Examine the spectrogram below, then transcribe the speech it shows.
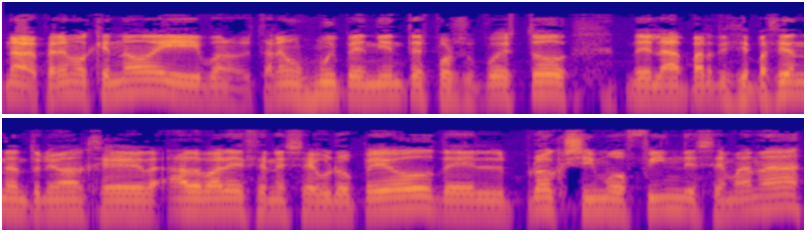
No, esperemos que no y bueno, estaremos muy pendientes, por supuesto, de la participación de Antonio Ángel Álvarez en ese europeo del próximo fin de semana,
